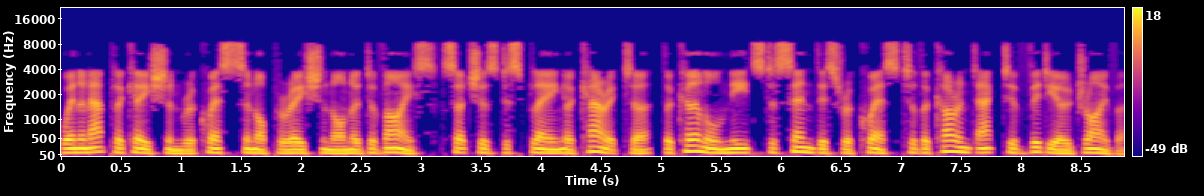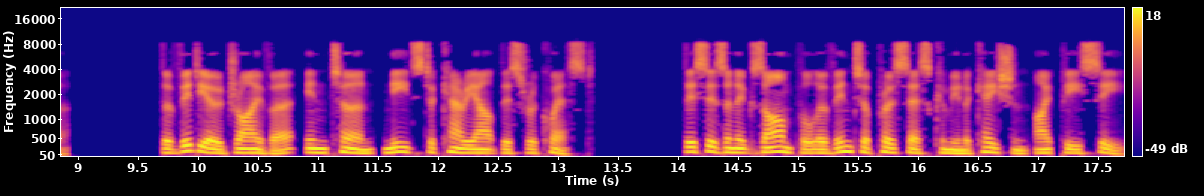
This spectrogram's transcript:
When an application requests an operation on a device such as displaying a character, the kernel needs to send this request to the current active video driver. The video driver, in turn, needs to carry out this request. This is an example of inter-process communication IPC.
